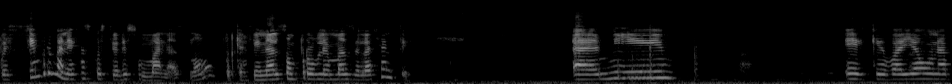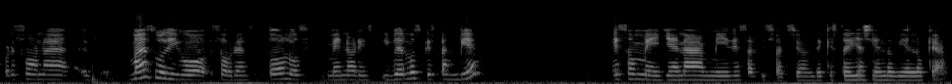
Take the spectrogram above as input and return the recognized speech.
pues siempre manejas cuestiones humanas, ¿no? Porque al final son problemas de la gente. A mí, el que vaya una persona, más lo digo sobre todos los menores y ver los que están bien, eso me llena a mí de satisfacción de que estoy haciendo bien lo que hago.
